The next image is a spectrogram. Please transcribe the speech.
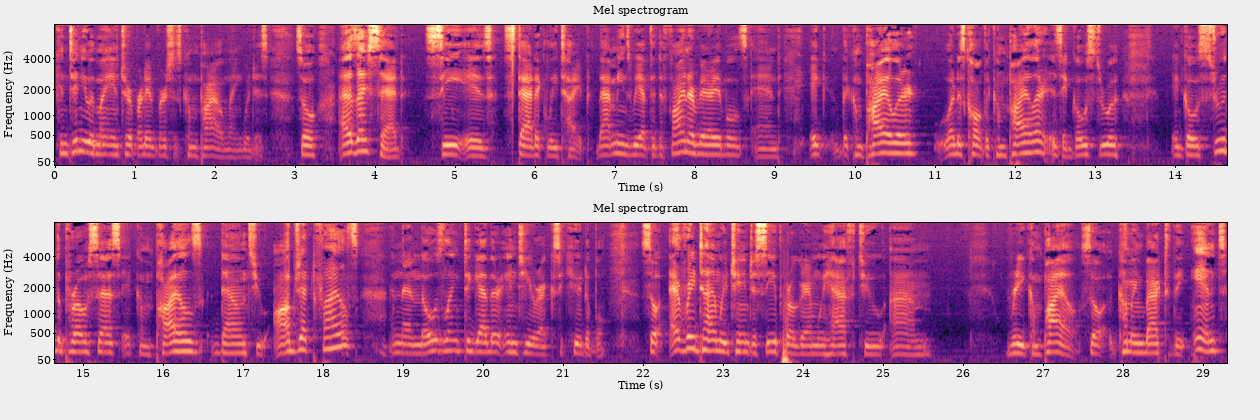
continue with my interpreted versus compiled languages. So, as I said, C is statically typed. That means we have to define our variables, and it, the compiler, what is called the compiler, is it goes through it goes through the process, it compiles down to object files, and then those link together into your executable. So every time we change a C program, we have to um, recompile. So coming back to the int,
